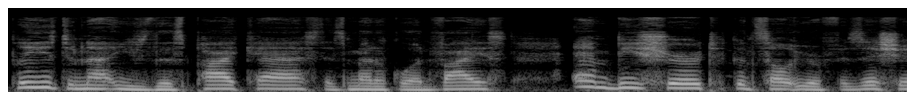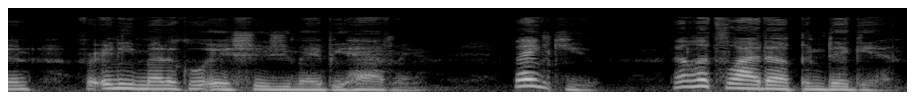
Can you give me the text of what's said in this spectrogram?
Please do not use this podcast as medical advice and be sure to consult your physician for any medical issues you may be having. Thank you. Now let's light up and dig in.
